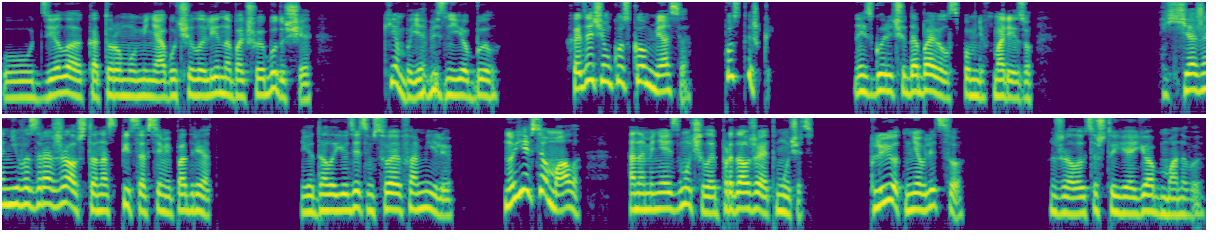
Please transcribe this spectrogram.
«У дела, которому меня обучила Лина, большое будущее. Кем бы я без нее был? Ходячим куском мяса, пустышкой». И с горечью добавил, вспомнив Маризу. «Я же не возражал, что она спит со всеми подряд. Я дал ее детям свою фамилию. Но ей все мало. Она меня измучила и продолжает мучить. Плюет мне в лицо. Жалуется, что я ее обманываю.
